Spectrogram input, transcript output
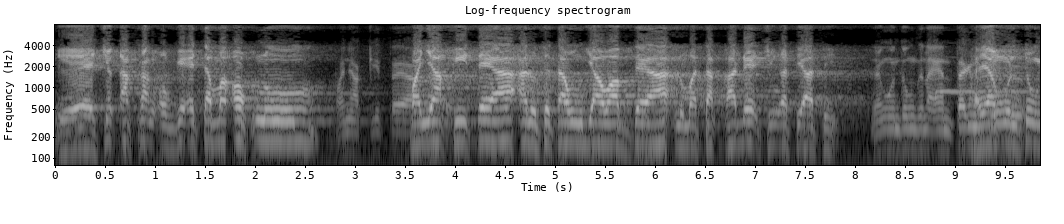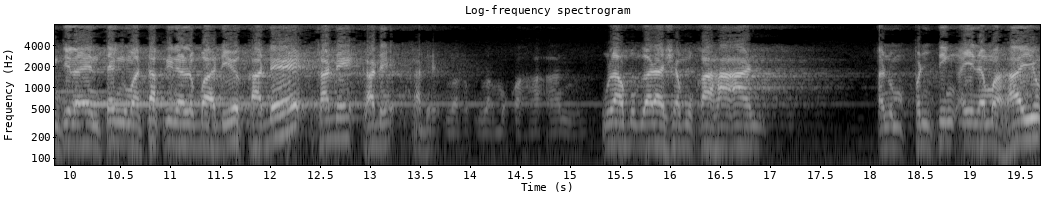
Ye cek akang oge eta mah oknum. penyakit penyakit anu tetanggung jawab mata kadek hati-hati. Yang untung tina enteng yang untung tina enteng mata tidak lebah dia kadek kadek kadek kadek mukaan ulah bugara mukahaan. Anu penting ayo nama Hayu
